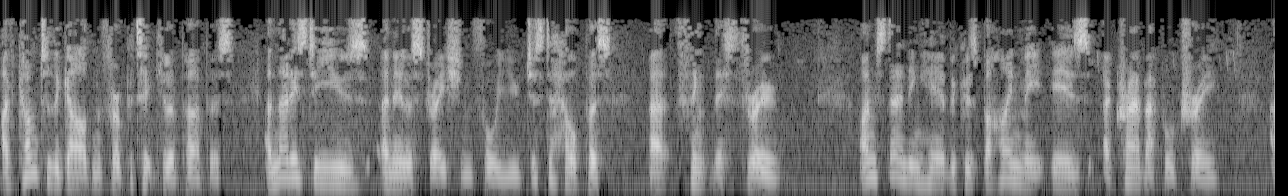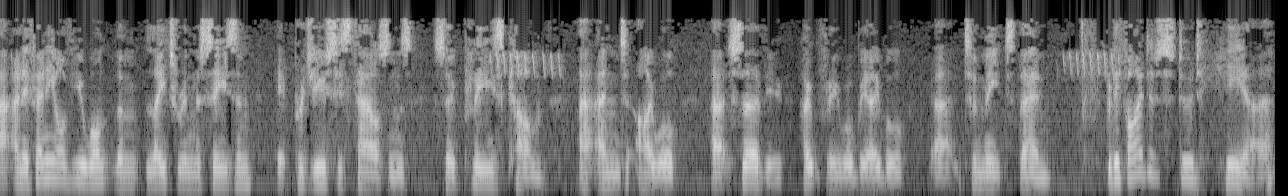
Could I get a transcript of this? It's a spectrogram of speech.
I've come to the garden for a particular purpose. And that is to use an illustration for you just to help us uh, think this through. I'm standing here because behind me is a crabapple tree. Uh, and if any of you want them later in the season, it produces thousands. So please come uh, and I will uh, serve you. Hopefully we'll be able uh, to meet then. But if I'd have stood here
